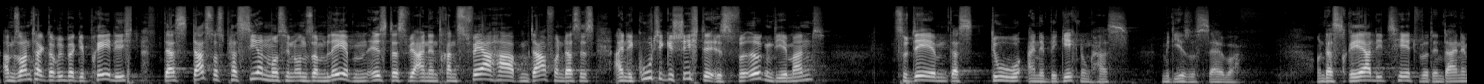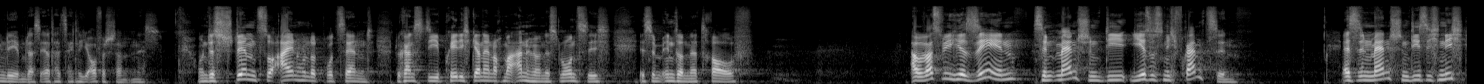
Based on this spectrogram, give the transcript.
am Sonntag darüber gepredigt, dass das, was passieren muss in unserem Leben, ist, dass wir einen Transfer haben davon, dass es eine gute Geschichte ist für irgendjemand, zu dem, dass du eine Begegnung hast mit Jesus selber. Und dass Realität wird in deinem Leben, dass er tatsächlich auferstanden ist. Und es stimmt zu 100 Prozent. Du kannst die Predigt gerne nochmal anhören, es lohnt sich, ist im Internet drauf. Aber was wir hier sehen, sind Menschen, die Jesus nicht fremd sind. Es sind Menschen, die sich nicht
